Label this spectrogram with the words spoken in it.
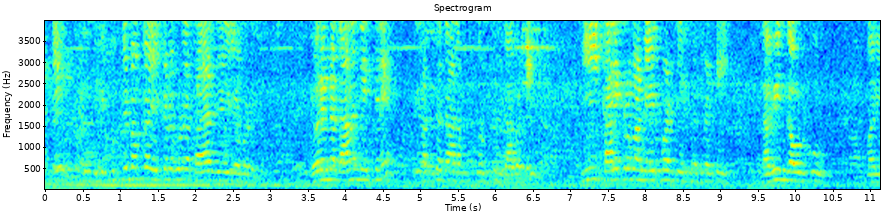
అంటే ఇది కృత్రిమంగా ఎక్కడ కూడా తయారు చేయలేబడదు ఎవరైనా దానం చేస్తేనే రక్తదానం దొరుకుతుంది కాబట్టి ఈ కార్యక్రమాన్ని ఏర్పాటు చేసినటువంటి నవీన్ గౌడ్కు మరి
